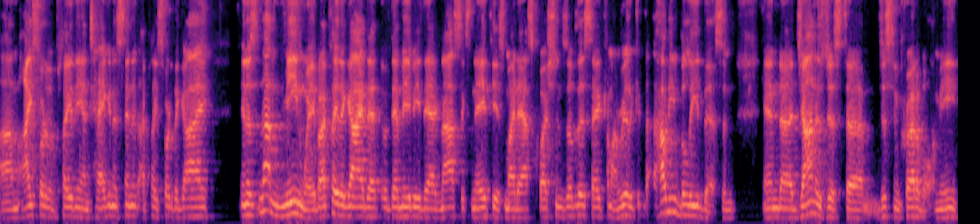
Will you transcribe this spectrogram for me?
Um, I sort of play the antagonist in it. I play sort of the guy in a not a mean way, but I play the guy that that maybe the agnostics and atheists might ask questions of this. Say, come on, really, how do you believe this? And and uh, John is just um, just incredible. I mean,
